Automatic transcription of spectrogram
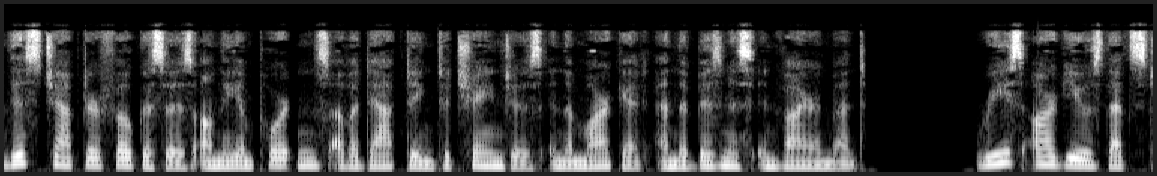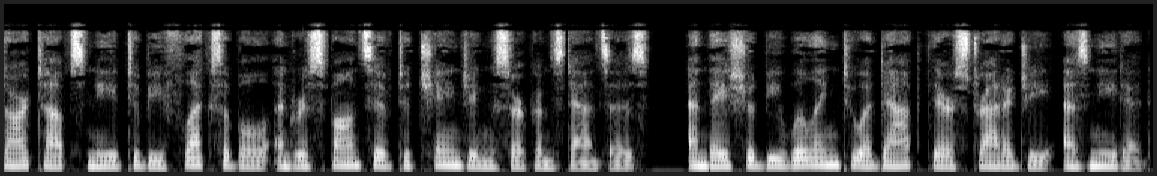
This chapter focuses on the importance of adapting to changes in the market and the business environment. Ries argues that startups need to be flexible and responsive to changing circumstances, and they should be willing to adapt their strategy as needed.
